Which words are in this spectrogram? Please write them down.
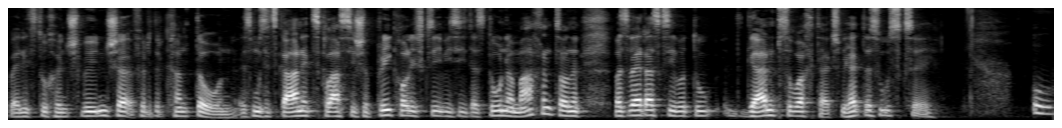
wenn jetzt du könntest wünschen für den Kanton? Es muss jetzt gar nicht das klassische Pre-College sein, wie sie das tun machen, sondern was wäre das gewesen, was du gerne besucht hättest? Wie hätte das ausgesehen? Oh,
